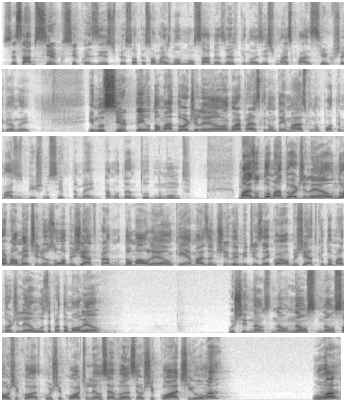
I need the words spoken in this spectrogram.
Você sabe, circo? Circo existe, pessoal. O pessoal mais novo não sabe às vezes, porque não existe mais quase circo chegando aí. E no circo tem o domador de leão. Agora parece que não tem mais, que não pode ter mais os bichos no circo também. Está mudando tudo no mundo. Mas o domador de leão, normalmente ele usa um objeto para domar o leão. Quem é mais antigo aí me diz aí, qual é o objeto que o domador de leão usa para domar o leão? O chi... não, não, não, não só o chicote. Com o chicote o leão se avança. É o chicote e uma... Uma...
